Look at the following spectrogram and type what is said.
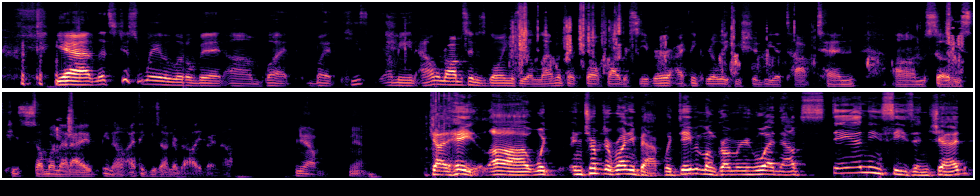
yeah, let's just wait a little bit. Um, but but he's I mean, Allen Robinson is going as the 11th or 12th wide receiver. I think really he should be a top 10. Um, so he's he's someone that I you know I think he's undervalued right now. Yeah, yeah. Got hey, uh, with in terms of running back with David Montgomery, who had an outstanding season, Jed.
